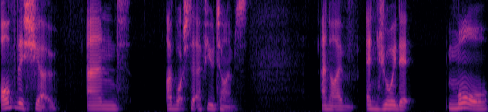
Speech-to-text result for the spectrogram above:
of this show, and I've watched it a few times. And I've enjoyed it more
